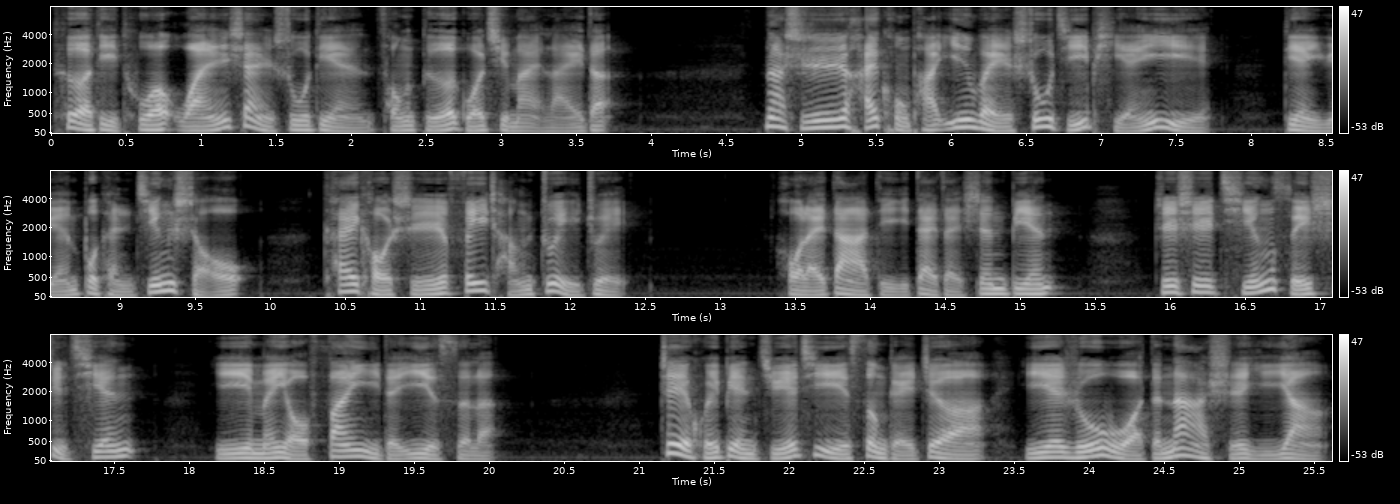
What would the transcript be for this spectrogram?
特地托完善书店从德国去买来的。那时还恐怕因为书籍便宜。店员不肯经手，开口时非常惴惴。后来大抵带在身边，只是情随事迁，已没有翻译的意思了。这回便绝技送给这也如我的那时一样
